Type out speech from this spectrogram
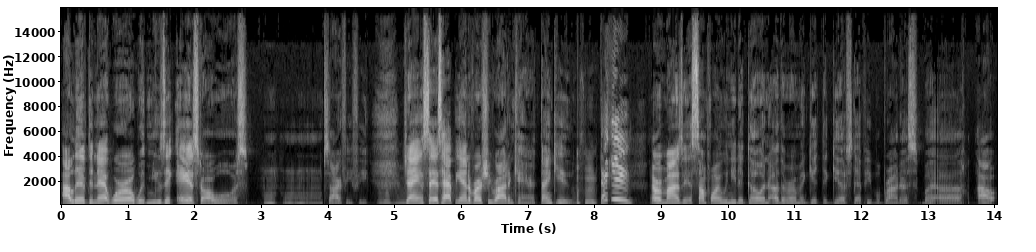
I lived in that world with music and Star Wars. Mm, mm, mm, mm. I'm sorry, Fifi. James says, happy anniversary, Rod and Karen. Thank you. Thank you. That reminds me, at some point we need to go in the other room and get the gifts that people brought us. But uh, I'll,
